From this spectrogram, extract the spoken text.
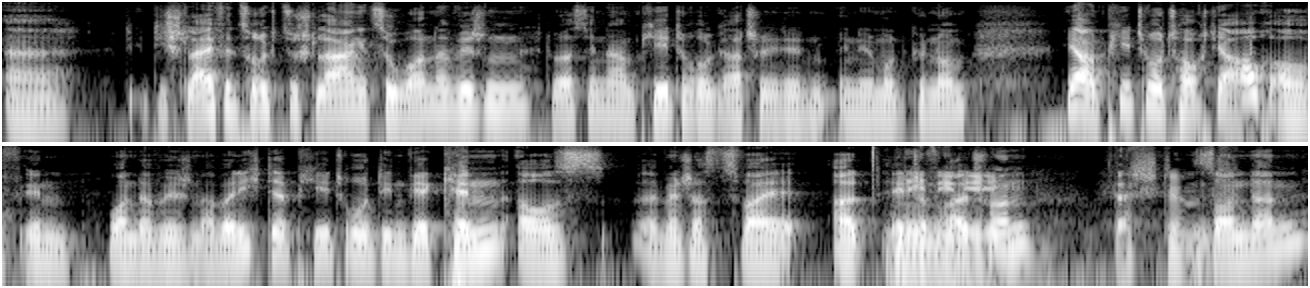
äh, die Schleife zurückzuschlagen zu WandaVision. Du hast den Namen Pietro gerade schon in den, in den Mund genommen. Ja, und Pietro taucht ja auch auf in WandaVision, aber nicht der Pietro, den wir kennen aus Avengers 2 Age nee, of nee, Ultron. Nee. Das stimmt. Sondern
